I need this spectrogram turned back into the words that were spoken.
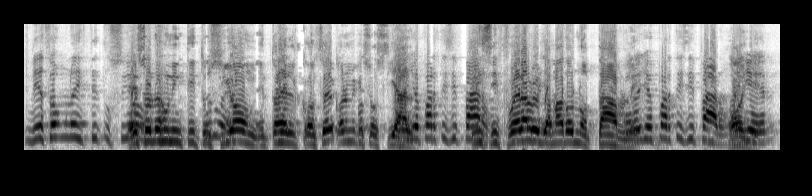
Ni eso es una institución. Eso no es una institución. Entonces el Consejo Económico y Social. ellos participaron. Y si fueran los llamados notables. Pero ellos participaron Oye, ayer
